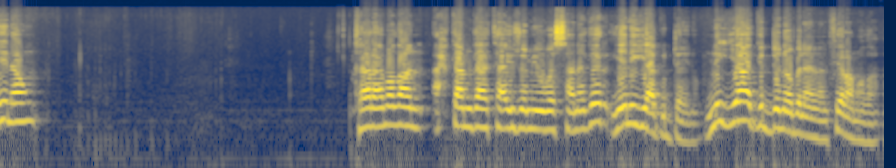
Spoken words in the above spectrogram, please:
ሌላው ከረመዳን አሕካም ጋር ተያይዞ የሚወሳ ነገር የንያ ጉዳይ ነው ንያ ግድ ነው ብለናል ፊ ረመዳን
